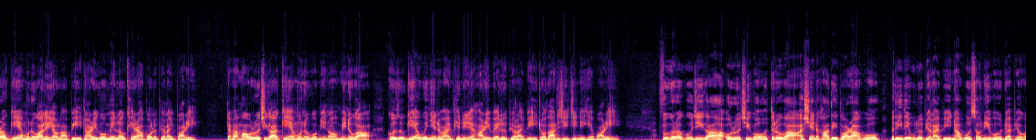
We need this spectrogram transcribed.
တော့ကင်းရဲ့မိုနိုကလည်းရောက်လာပြီးဒါတွေကိုမင်းလုပ်ခဲ့တာပေါ့လို့ပြောလိုက်ပါတယ်။တစ်ဖက်မှာအိုရိုချီကကင်းရဲ့မိုနိုကိုမြင်တော့မင်းတို့ကကိုဇူကီရဲ့ဝိညာဉ်တစ်ပိုင်းဖြစ်နေတဲ့ဟာတွေပဲလို့ပြောလိုက်ပြီးဒေါသတကြီးကြီးနေခဲ့ပါတယ်။ဖူဂရိုကူဂျီကအိုရိုချီကိုသူတို့ကအရှင်တစ်ခါတည်းသွားတာကိုမသိသေးဘူးလို့ပြောလိုက်ပြီးနောက်ကိုစုံနေဖို့အတွက်ပြောက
